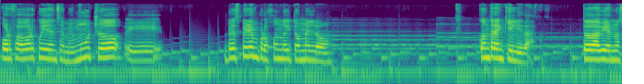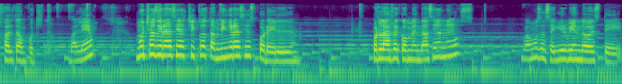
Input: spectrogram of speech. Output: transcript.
Por favor, cuídense mucho. Eh, respiren profundo y tómenlo con tranquilidad. Todavía nos falta un poquito. ¿vale? Muchas gracias chicos, también gracias por el por las recomendaciones. Vamos a seguir viendo este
